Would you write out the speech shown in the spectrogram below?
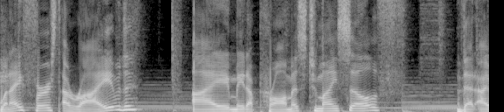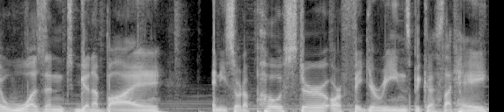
when I first arrived, I made a promise to myself that I wasn't gonna buy any sort of poster or figurines because like, hey,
